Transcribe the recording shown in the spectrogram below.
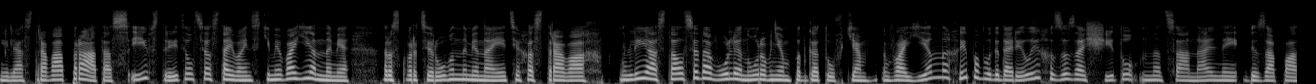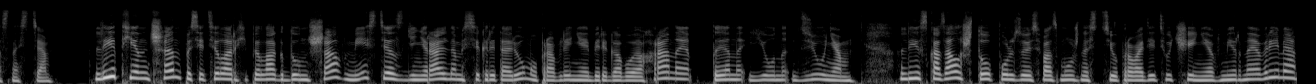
или острова Пратас и встретился с тайваньскими военными, расквартированными на этих островах. Ли остался доволен уровнем подготовки военных и поблагодарил их за защиту национальной безопасности. Ли Тьен Чен посетил архипелаг Дунша вместе с генеральным секретарем Управления береговой охраны Тен Юн Дзюнем. Ли сказал, что, пользуясь возможностью проводить учения в мирное время,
